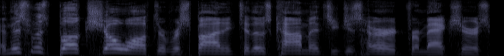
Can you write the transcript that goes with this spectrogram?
and this was Buck Showalter responding to those comments you just heard from Max Scherzer.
